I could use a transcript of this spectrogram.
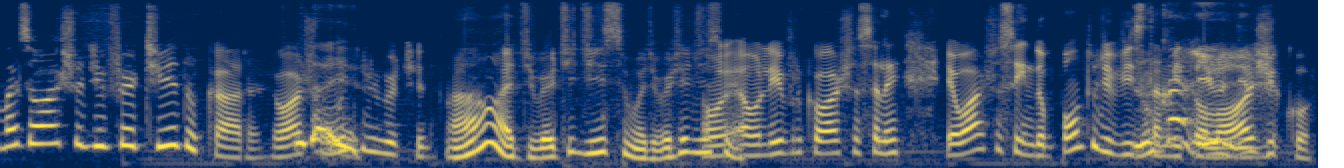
mas eu acho divertido, cara. Eu acho muito divertido. Não, é divertidíssimo, é É um, divertidíssimo. é um livro que eu acho excelente. Eu acho assim, do ponto de vista Nunca mitológico,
